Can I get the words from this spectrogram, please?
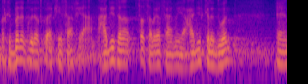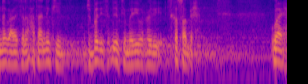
marka badanku inaad ku ekaysaa fiican. Axaadiidana saasa laga fahmaya axaadiid kala duwan nabig alay slam xataa ninkii jubbadiisa dhiibka mariyey wuxuu yidhi iska soo bixi. Waaya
